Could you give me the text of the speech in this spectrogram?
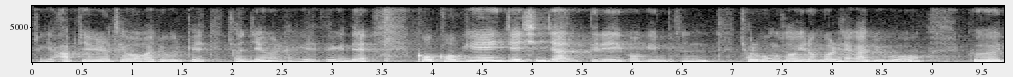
그렇게 앞제비를 세워가지고 그렇게 전쟁을 하게 됐어요. 근데 거, 거기에 이제 신자들이 거기 무슨 철공소 이런 걸 해가지고 그,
